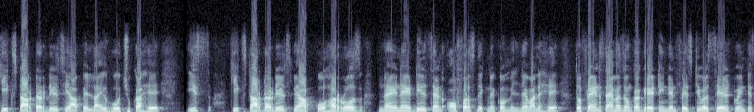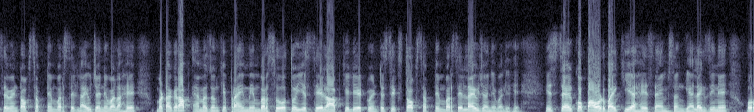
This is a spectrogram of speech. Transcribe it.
किक स्टार्टर डील्स यहाँ पे लाइव हो चुका है। इस किक स्टार्टर डील्स में आपको हर रोज नए नए डील्स एंड ऑफर्स देखने को मिलने वाले हैं। तो फ्रेंड्स अमेजोन का great Indian festival sale twenty of सितंबर से लाइव जाने वाला है। बट अगर आप अमेजोन के प्राइम मेंबर्स हो तो ये सेल आपके लिए ट्वेंटी ऑफ़ सितंबर से लाइव जाने वाली है। इस सेल को पावर्ड बाय किया है सैमसंग गैलेक्सी ने और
